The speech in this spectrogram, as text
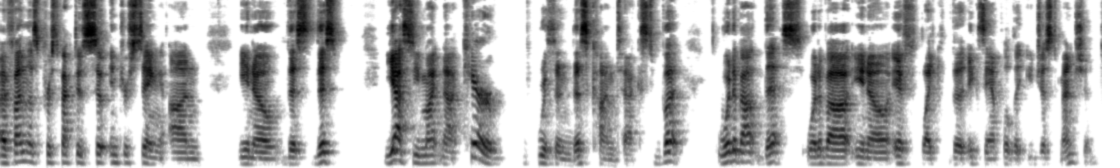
i find those perspectives so interesting on you know this this yes you might not care within this context but what about this? What about you know if like the example that you just mentioned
